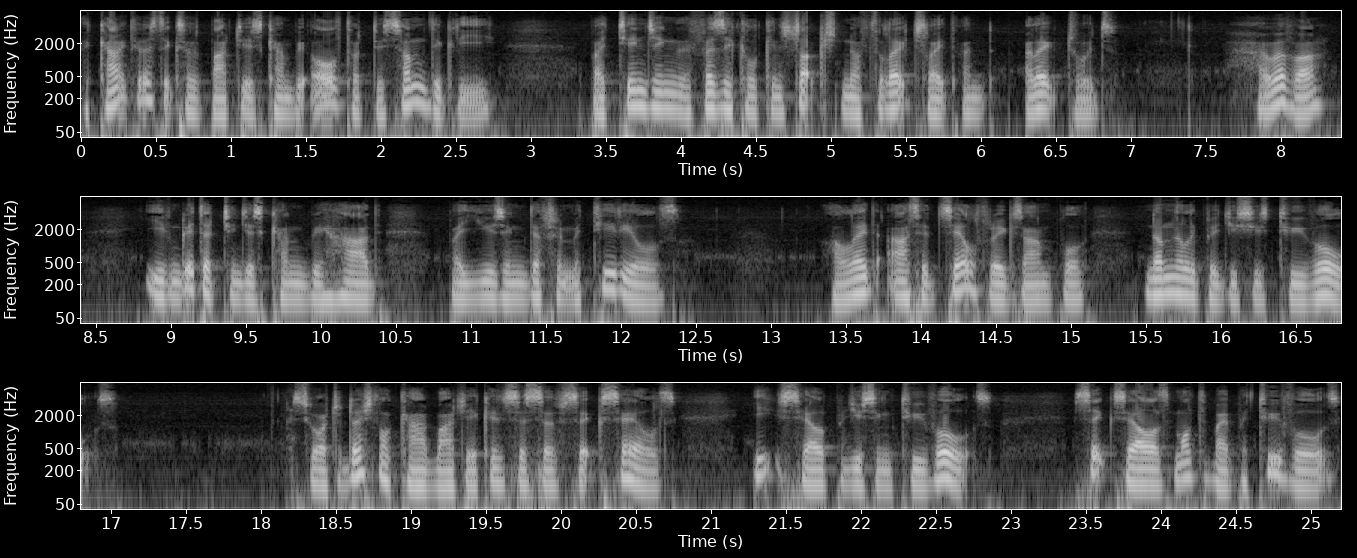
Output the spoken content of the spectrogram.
The characteristics of batteries can be altered to some degree by changing the physical construction of the electrolyte and electrodes. However, even greater changes can be had by using different materials. A lead acid cell, for example, nominally produces 2 volts. So a traditional car battery consists of 6 cells, each cell producing 2 volts. 6 cells multiplied by 2 volts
